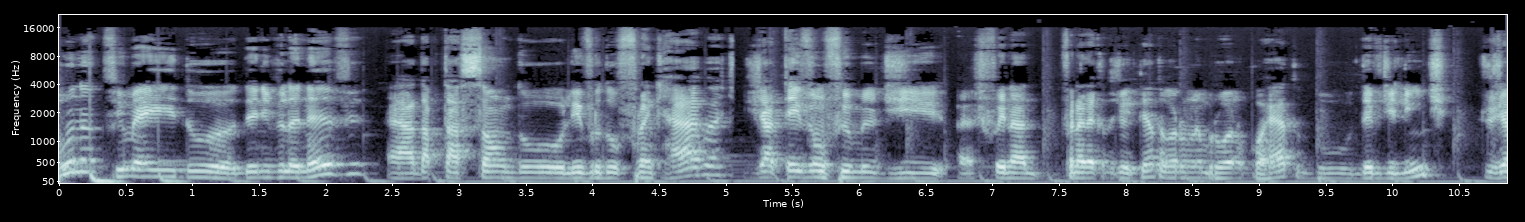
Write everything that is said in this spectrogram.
Duna, filme aí do Denis Villeneuve, é a adaptação do livro do Frank Herbert. Já teve um filme de. Acho que foi na, foi na década de 80, agora não lembro o ano correto, do David Lynch. Tu já,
